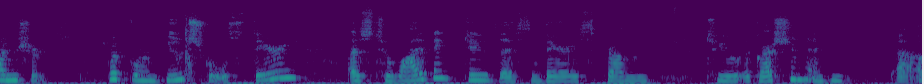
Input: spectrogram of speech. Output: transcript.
hundreds to form huge schools. Theory as to why they do this varies from to aggression and uh,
